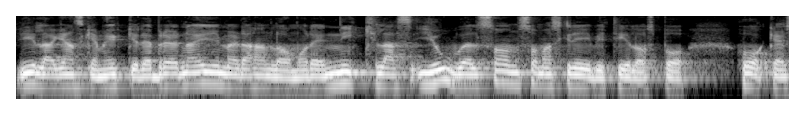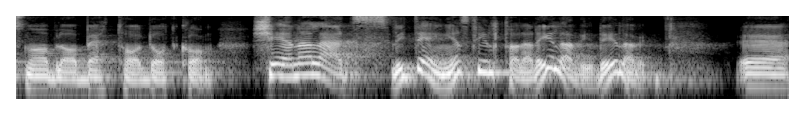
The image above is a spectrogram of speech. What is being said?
gillar ganska mycket. Det är bröderna Ymer det handlar om och det är Niklas Joelsson som har skrivit till oss på håkaisnabla.betthard.com. Tjena lads! Lite engelskt tilltal det gillar vi. Det gillar vi. Eh,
